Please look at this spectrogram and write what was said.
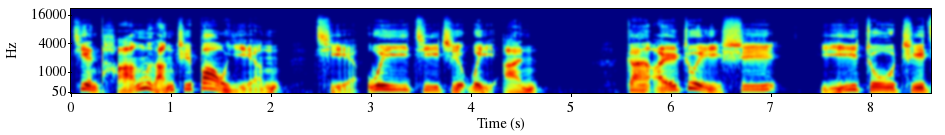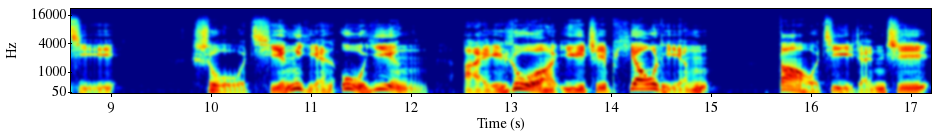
见螳螂之暴影，且危机之未安。感而坠失，遗珠之己，属情言物应，哀若与之飘零，道济人之，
